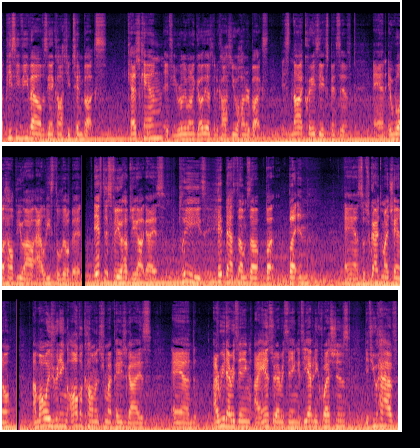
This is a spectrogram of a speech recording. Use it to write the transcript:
a PCV valve is going to cost you 10 bucks. Catch can, if you really want to go there, is going to cost you 100 bucks. It's not crazy expensive, and it will help you out at least a little bit. If this video helped you out, guys, please hit that thumbs up but button and subscribe to my channel. I'm always reading all the comments from my page, guys, and I read everything, I answer everything. If you have any questions, if you have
